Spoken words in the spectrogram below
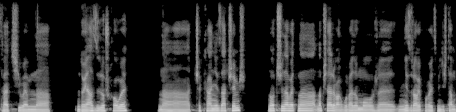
traciłem na dojazdy do szkoły, na czekanie za czymś, no czy nawet na, na przerwach, bo wiadomo, że nie zrobię powiedzmy gdzieś tam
